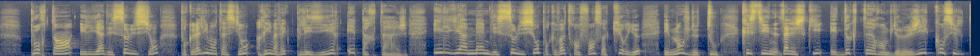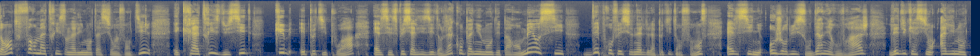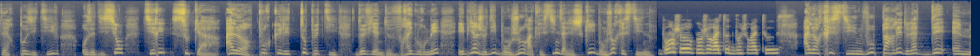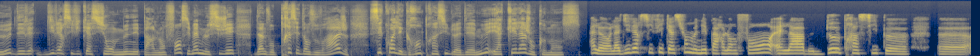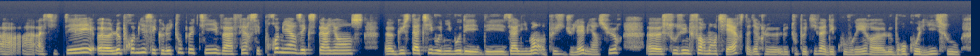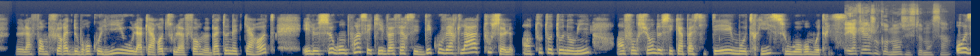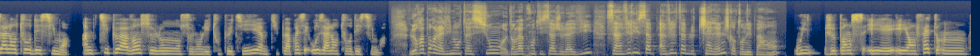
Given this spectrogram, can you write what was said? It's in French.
Pourtant, il y a des solutions pour que l'alimentation rime avec plaisir et partage. Il y a même des solutions pour que votre enfant soit curieux et mange de tout. Christine Zaleski est docteur en biologie, consultante, formatrice en alimentation infantile et créatrice du site Cube et Petits Pois. Elle s'est spécialisée dans l'accompagnement des parents, mais aussi des professionnels de la petite enfance. Elle signe aujourd'hui son dernier ouvrage, L'éducation alimentaire positive, aux éditions Thierry Soucard. Alors, pour que les tout petits deviennent de vrais gourmets, eh bien, je dis bonjour à Christine Zaleski. Bonjour Christine. Bonjour, bonjour à toutes, bonjour à tous. Alors Christine, vous parlez de la DME, diversification menée par l'enfant. C'est même le sujet d'un de vos précédents ouvrages c'est quoi les grands principes de la DME et à quel âge on commence? Alors, la diversification menée par l'enfant, elle a deux principes à, citer. Le premier, c'est que le tout petit va faire ses premières expériences gustatives au niveau des, aliments, en plus du lait bien sûr, sous une forme entière, c'est-à-dire que le, tout petit va découvrir le brocoli sous la forme fleurette de brocoli ou la carotte sous la forme bâtonnet de carotte. Et le second point, c'est qu'il va faire ces découvertes-là tout seul, en toute autonomie, en fonction de ses capacités motrices ou oromotrices. Et à quel âge on commence justement ça? Aux alentours des six mois. Un petit peu avant selon, selon les tout petits, un petit peu après, c'est aux alentours des six mois. Le rapport à l'alimentation dans l'apprentissage de la vie, c'est un véritable, un véritable challenge quand on est parent? Oui, je pense. Et, en fait, on,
